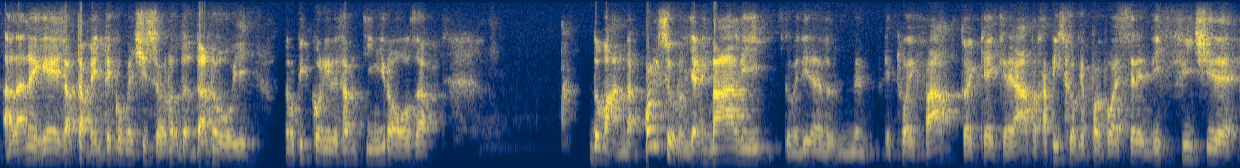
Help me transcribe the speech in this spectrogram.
alla Neghe esattamente come ci sono da, da noi, sono piccoli elefantini rosa Domanda, quali sono gli animali dire, nel, nel, che tu hai fatto e che hai creato? Capisco che poi può essere difficile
